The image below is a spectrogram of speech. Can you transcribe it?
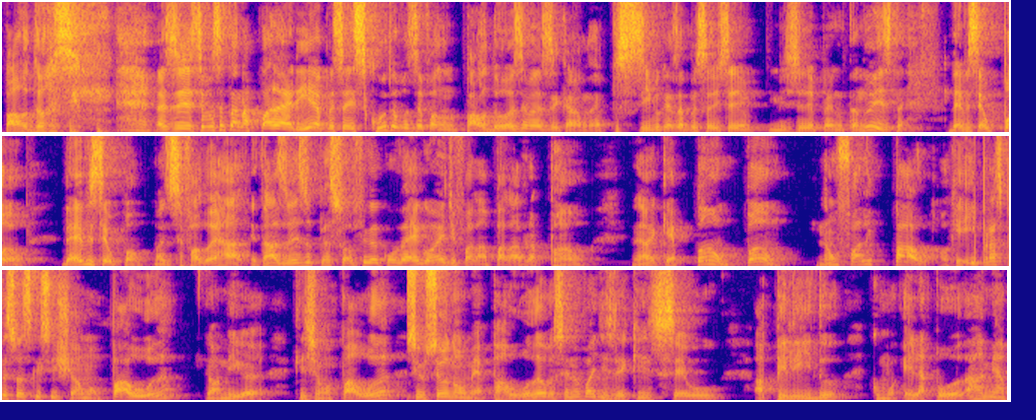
Pau doce. Se você está na padaria, a pessoa escuta você falando pau doce, mas cara, não é possível que essa pessoa esteja me esteja perguntando isso, né? Deve ser o pão. Deve ser o pão, mas você falou errado. Então, às vezes, o pessoal fica com vergonha de falar a palavra pão, né? Que é pão, pão. Não fale pau, ok? E para as pessoas que se chamam Paola, tem uma amiga que se chama Paola, se o seu nome é Paola, você não vai dizer que seu apelido, como ele apoia, ah, minha,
